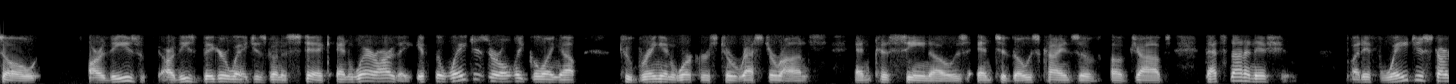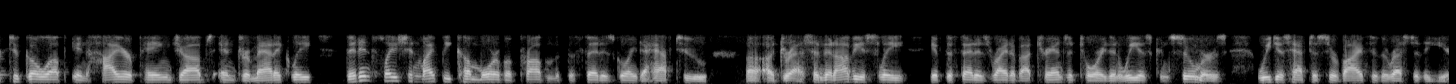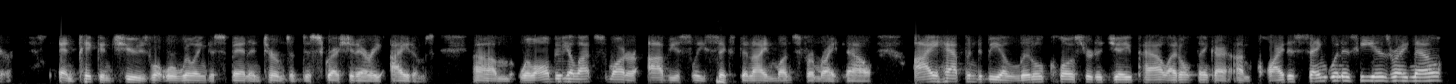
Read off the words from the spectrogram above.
So are these are these bigger wages going to stick? And where are they? If the wages are only going up to bring in workers to restaurants and casinos and to those kinds of, of jobs that's not an issue but if wages start to go up in higher paying jobs and dramatically, then inflation might become more of a problem that the Fed is going to have to uh, address. And then obviously, if the Fed is right about transitory, then we as consumers, we just have to survive through the rest of the year and pick and choose what we're willing to spend in terms of discretionary items. Um, we'll all be a lot smarter, obviously, six to nine months from right now. I happen to be a little closer to Jay Powell. I don't think I, I'm quite as sanguine as he is right now,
